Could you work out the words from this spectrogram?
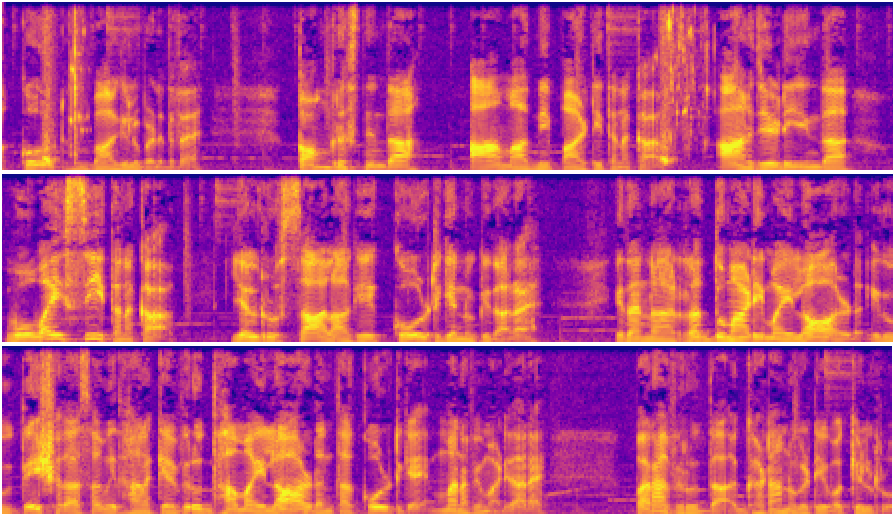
ಕೋರ್ಟ್ ಬಾಗಿಲು ಬಡಿದಿವೆ. ಕಾಂಗ್ರೆಸ್ನಿಂದ ಆಮ್ ಆದ್ಮಿ ಪಾರ್ಟಿ ತನಕ, ಆರ್ ಜೆ ಡಿಯಿಂದ ಸಿ ತನಕ ಎಲ್ಲರೂ ಸಾಲಾಗಿ ಕೋರ್ಟ್ಗೆ ನುಗ್ಗಿದ್ದಾರೆ. ಇದನ್ನು ರದ್ದು ಮಾಡಿ ಮೈ ಲಾರ್ಡ್, ಇದು ದೇಶದ ಸಂವಿಧಾನಕ್ಕೆ ವಿರುದ್ಧ ಮೈ ಲಾರ್ಡ್ ಅಂತ ಕೋರ್ಟ್ಗೆ ಮನವಿ ಮಾಡಿದ್ದಾರೆ. ಪರ ವಿರುದ್ಧ ಘಟಾನುಘಟಿ ವಕೀಲರು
